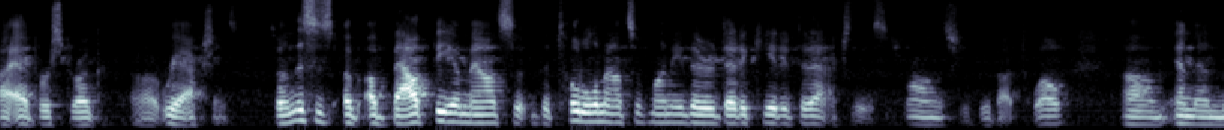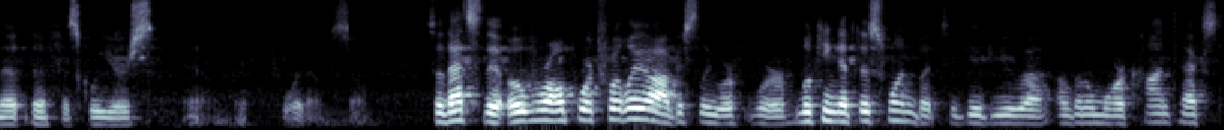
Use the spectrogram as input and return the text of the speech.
adverse drug reactions. So, and this is about the amounts, of, the total amounts of money that are dedicated to that. Actually, this is wrong. This should be about 12, um, and then the, the fiscal years for them. So, so that's the overall portfolio. Obviously, we're, we're looking at this one, but to give you a, a little more context,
